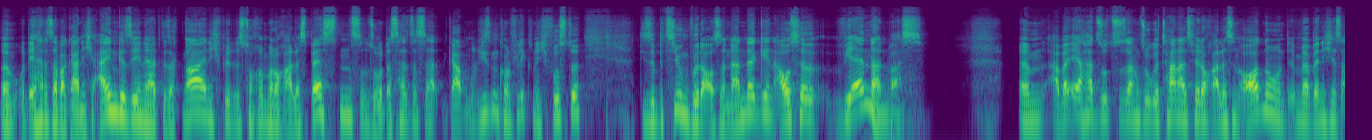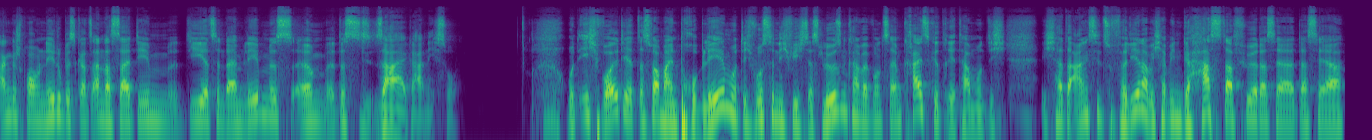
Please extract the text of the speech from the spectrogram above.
Ähm, und er hat es aber gar nicht eingesehen. Er hat gesagt, nein, ich bin, ist doch immer noch alles bestens und so. Das heißt, das gab einen riesen Konflikt und ich wusste, diese Beziehung würde auseinandergehen, außer wir ändern was. Ähm, aber er hat sozusagen so getan, als wäre doch alles in Ordnung. Und immer, wenn ich es angesprochen nee, du bist ganz anders, seitdem die jetzt in deinem Leben ist, ähm, das sah er gar nicht so. Und ich wollte jetzt, das war mein Problem und ich wusste nicht, wie ich das lösen kann, weil wir uns da im Kreis gedreht haben und ich, ich hatte Angst, ihn zu verlieren, aber ich habe ihn gehasst dafür, dass er, dass er,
